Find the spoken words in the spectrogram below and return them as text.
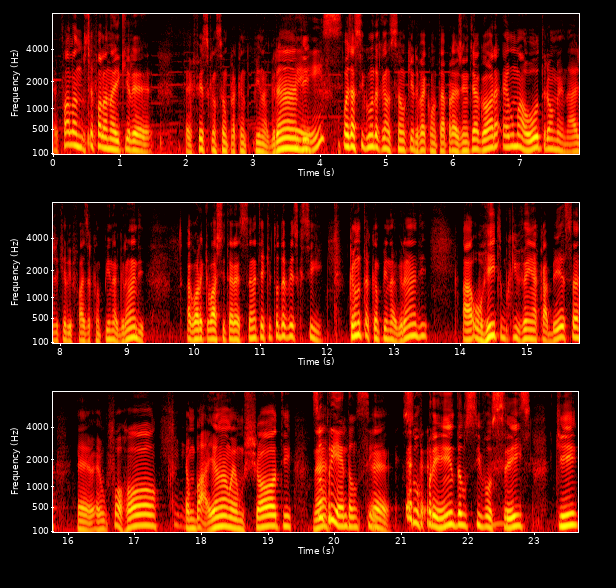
é, falando, você falando aí que ele é- é, fez canção para Campina Grande. Fez. Pois a segunda canção que ele vai contar pra gente agora é uma outra homenagem que ele faz a Campina Grande. Agora que eu acho interessante é que toda vez que se canta Campina Grande, a- o ritmo que vem à cabeça é, é um forró, é um baião, é um shot. Né? Surpreendam-se. É, surpreendam-se vocês que,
